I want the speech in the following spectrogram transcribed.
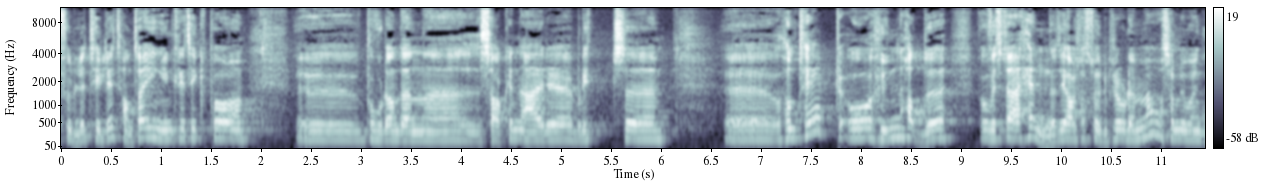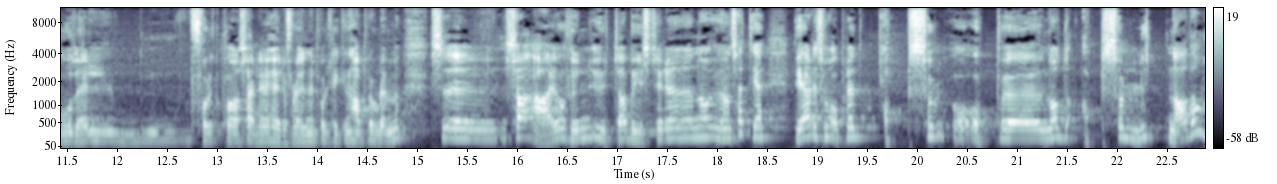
fulle tillit. Han tar ingen kritikk på Eh, på hvordan den eh, saken er eh, blitt håndtert. Og hun hadde Og hvis det er henne de har så store problemer med, og som jo en god del folk på særlig høyrefløyen i politikken har problemer med, så, så, er jo hun ute av bystyret nå uansett. De, de har liksom opplevd absolutt, oppnådd absolutt nada.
